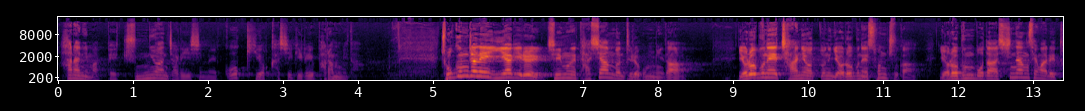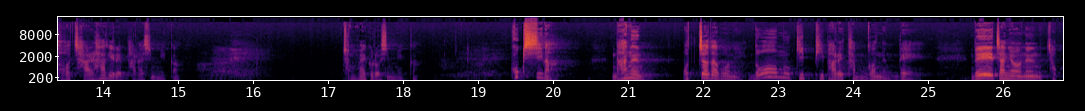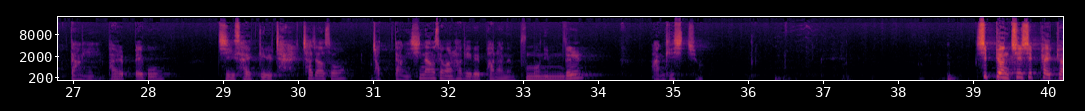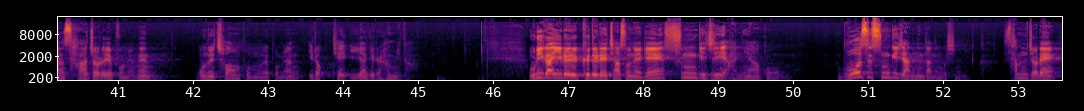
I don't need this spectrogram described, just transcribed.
하나님 앞에 중요한 자리이심을 꼭 기억하시기를 바랍니다. 조금 전의 이야기를 질문을 다시 한번 드려봅니다. 여러분의 자녀 또는 여러분의 손주가 여러분보다 신앙생활을 더 잘하기를 바라십니까? 정말 그러십니까? 혹시나 나는 어쩌다 보니 너무 깊이 발을 담궜는데 내 자녀는 적당히 발 빼고 지 살 길 잘 찾아서 적당히 신앙생활 하기를 바라는 부모님들 안 계시죠? 시편 78편 4절을 보면은 오늘 처음 본문을 보면 이렇게 이야기를 합니다. 우리가 이를 그들의 자손에게 숨기지 아니하고 무엇을 숨기지 않는다는 것입니까? 3절에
